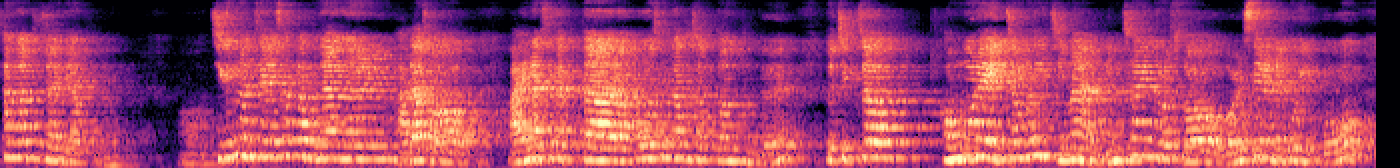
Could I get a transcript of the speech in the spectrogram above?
상가 투자에 대한 부분. 어, 지금 현재 상가 분양을 받아서 마이너스가 있다라고 생각하셨던 분들, 또 직접 건물에 입점을 했지만 임차인으로서 월세를 내고 있고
